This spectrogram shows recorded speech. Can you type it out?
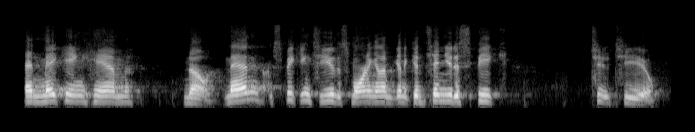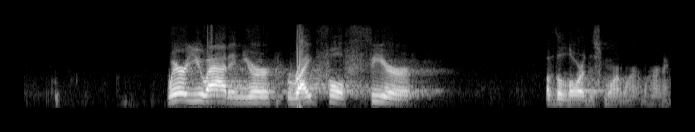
and making him known. Men, I'm speaking to you this morning, and I'm going to continue to speak to, to you. Where are you at in your rightful fear of the Lord this morning?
